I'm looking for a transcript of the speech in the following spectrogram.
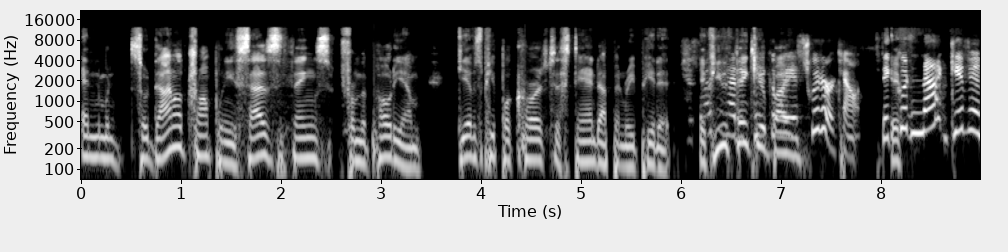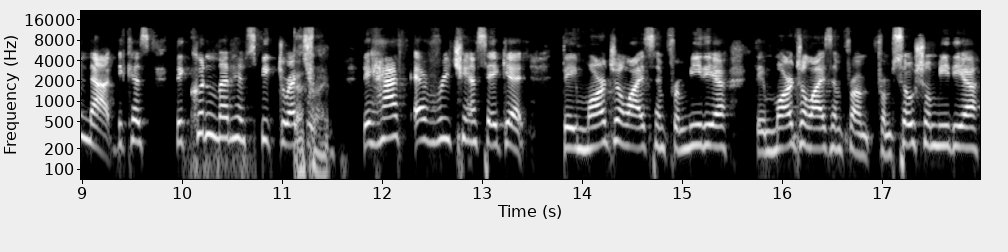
and when so donald trump when he says things from the podium gives people courage to stand up and repeat it if you think you're buying his Twitter account, they If- could not give him that because they couldn't let him speak directly. That's right. They have every chance they get. They marginalize him from media. They marginalize him from from social media.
